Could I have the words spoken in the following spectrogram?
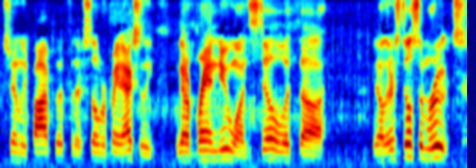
extremely popular for their silver paint. Actually, we got a brand new one still with, uh, you know, there's still some roots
